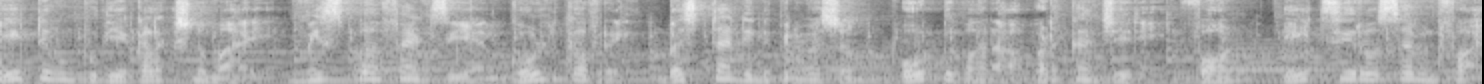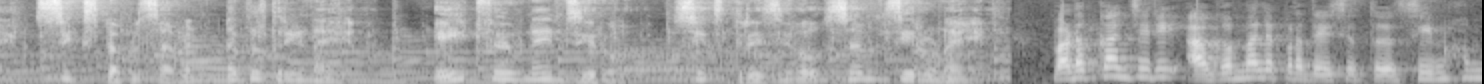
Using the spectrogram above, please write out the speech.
ഏറ്റവും പുതിയ കളക്ഷനുമായി Misba fancy and gold covering. Bus സ്റ്റാൻഡിന് പിൻവശം Ottupara Vadakkanchery. Phone eight zero seven five six double seven double three nine. Eight five nine zero six three zero seven zero nine. Vadakkanchery Akamala പ്രദേശത്ത് സിംഹം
